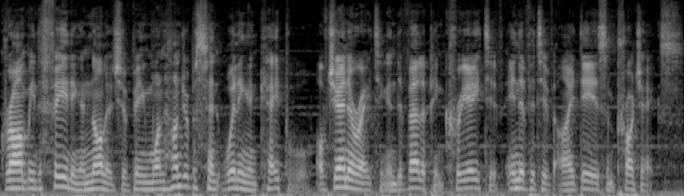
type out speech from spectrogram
Grant me the feeling and knowledge of being 100% willing and capable of generating and developing creative, innovative ideas and projects.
